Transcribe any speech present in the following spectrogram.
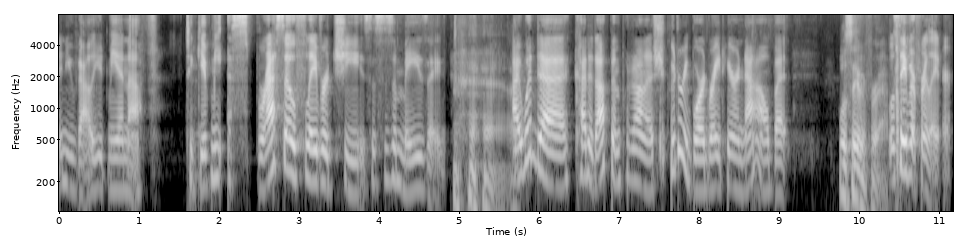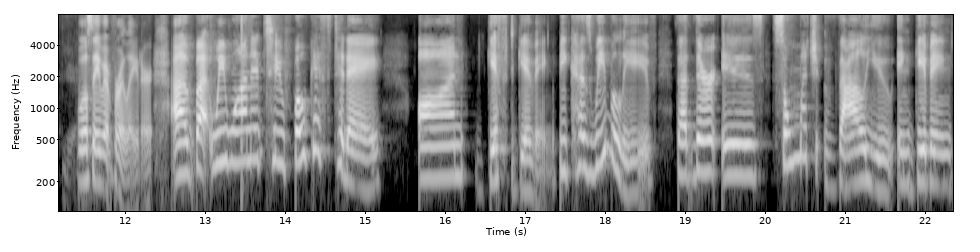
and you valued me enough to give me espresso flavored cheese. This is amazing. I would uh, cut it up and put it on a charcuterie board right here and now, but we'll save it for after. we'll save it for later. We'll save it for later. Uh, but we wanted to focus today on gift giving because we believe that there is so much value in giving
